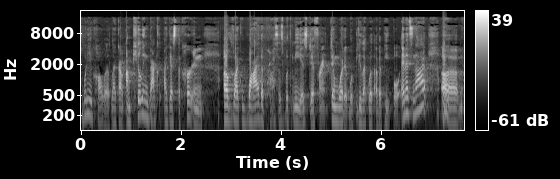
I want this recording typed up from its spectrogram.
what do you call it? Like I'm, I'm, peeling back, I guess, the curtain of like why the process with me is different than what it would be like with other people. And it's not, um,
